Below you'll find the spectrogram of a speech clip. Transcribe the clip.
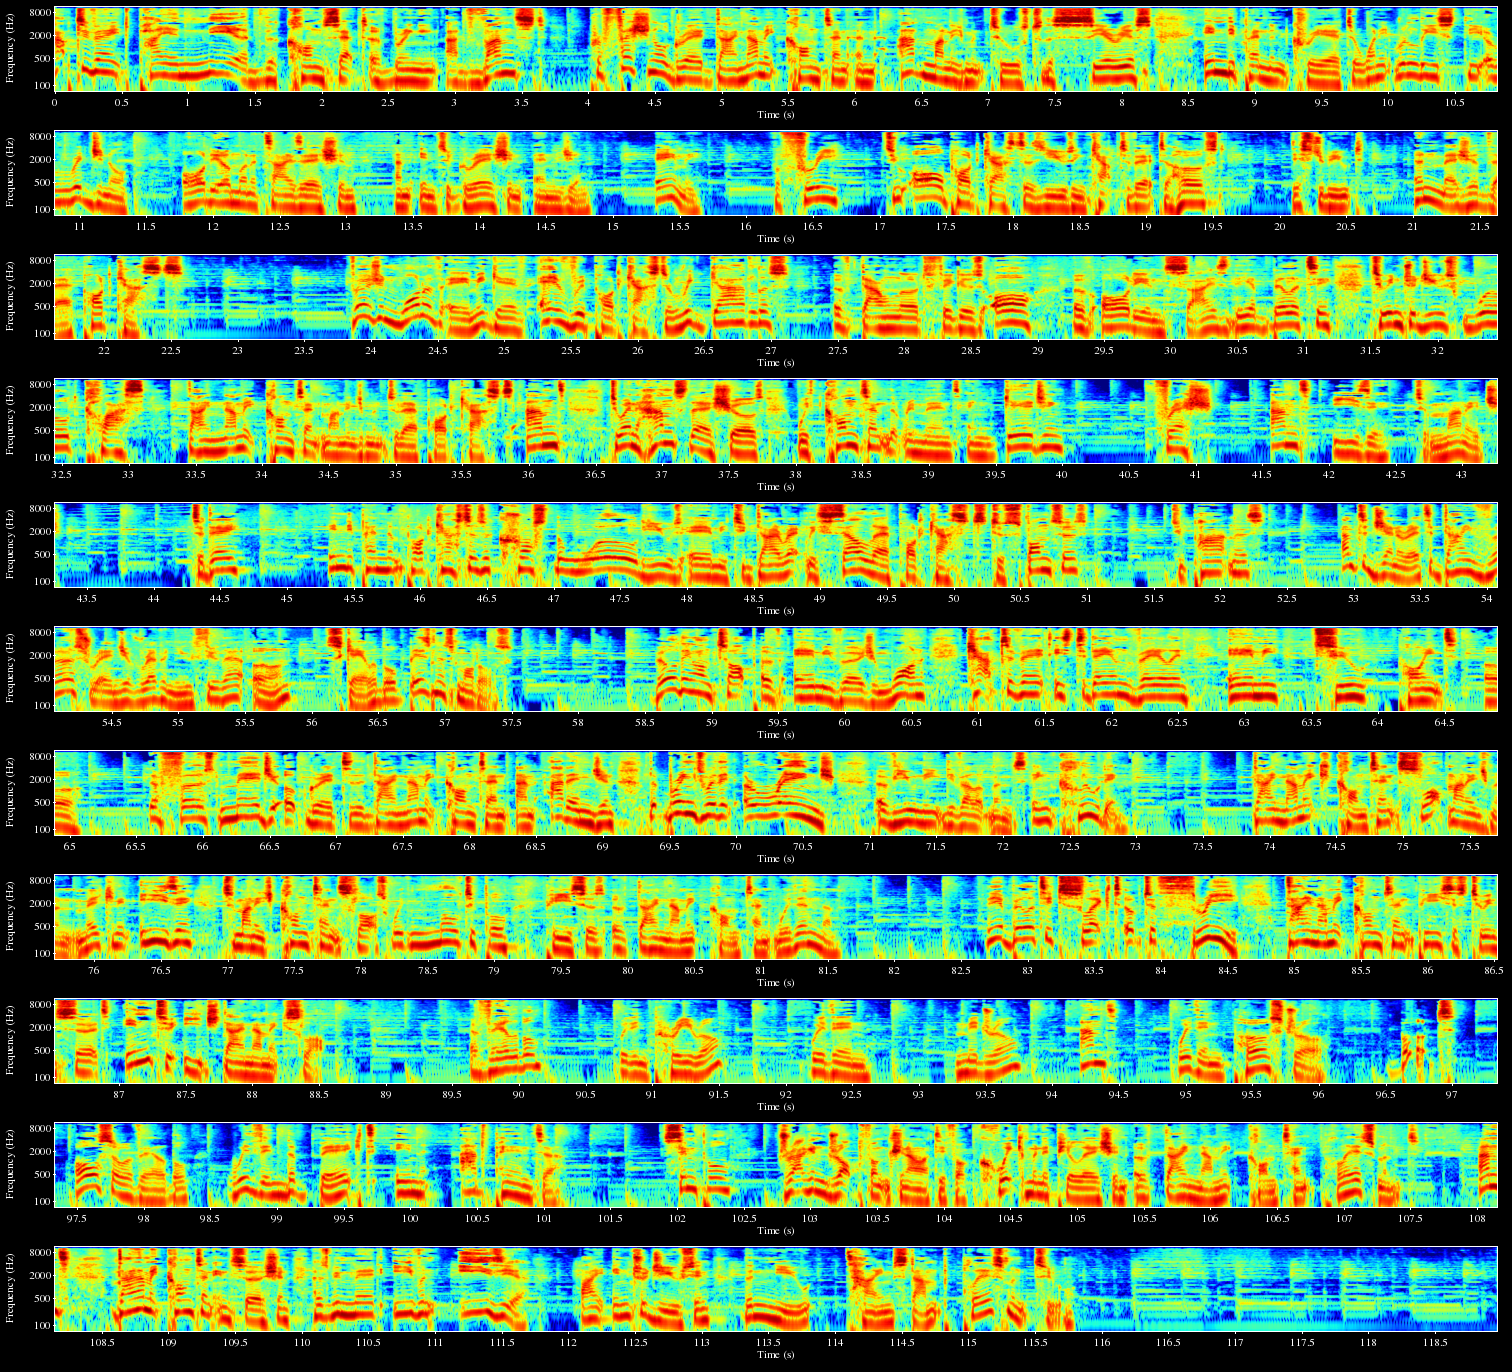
Captivate pioneered the concept of bringing advanced, professional grade dynamic content and ad management tools to the serious, independent creator when it released the original audio monetization and integration engine, AMIE, for free to all podcasters using Captivate to host, distribute, and measure their podcasts. Version 1 of AMIE gave every podcaster, regardless of download figures or of audience size, the ability to introduce world class dynamic content management to their podcasts and to enhance their shows with content that remains engaging, fresh, and easy to manage. Today, independent podcasters across the world use AMIE to directly sell their podcasts to sponsors, to partners, and to generate a diverse range of revenue through their own scalable business models. Building on top of AMIE version 1, Captivate is today unveiling AMIE 2.0, the first major upgrade to the dynamic content and ad engine that brings with it a range of unique developments, including dynamic content slot management, making it easy to manage content slots with multiple pieces of dynamic content within them the ability to select up to three dynamic content pieces to insert into each dynamic slot. Available within pre-roll, within mid-roll, and within post-roll, but also available within the baked-in ad painter. Simple drag and drop functionality for quick manipulation of dynamic content placement. And dynamic content insertion has been made even easier by introducing the new timestamp placement tool.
